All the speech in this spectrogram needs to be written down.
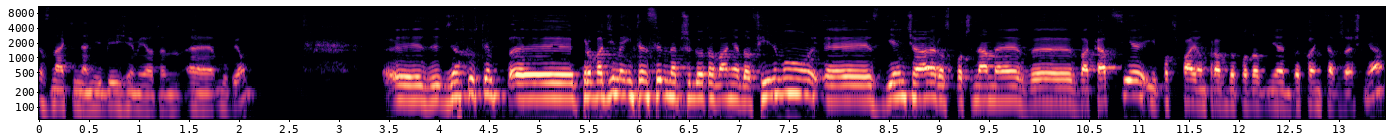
znaki na niebie i ziemi o tym e, mówią. W związku z tym prowadzimy intensywne przygotowania do filmu. Zdjęcia rozpoczynamy w wakacje i potrwają prawdopodobnie do końca września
